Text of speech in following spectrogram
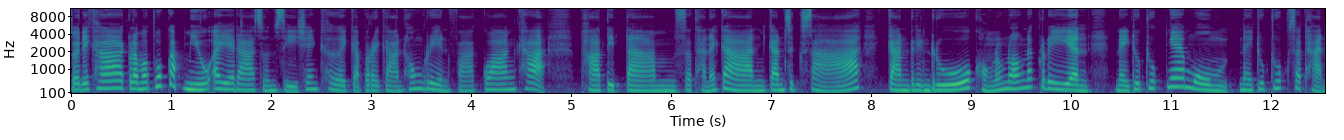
สวัสดีค่ะ กลับมาพบกับมิวอัยดาสนศรีเช่นเคยกับรายการห้องเรียนฟ้ากว้างค่ะ พาติดตามสถานการณ์ การศึกษา การเรียนรู้ของน้องๆนนักเรียน ในทุกๆ แง่มุม ในทุกๆ สถาน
